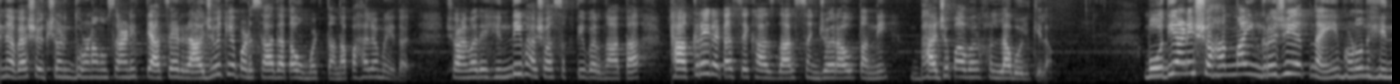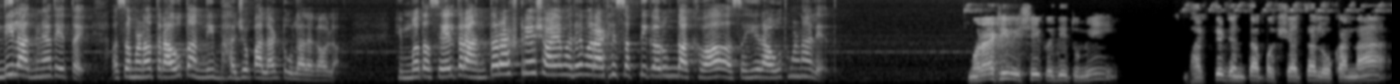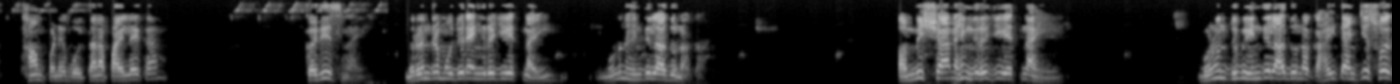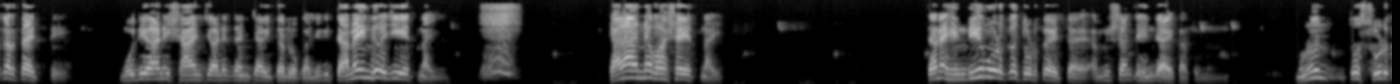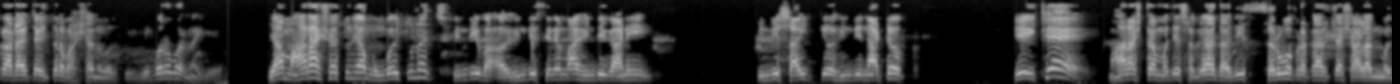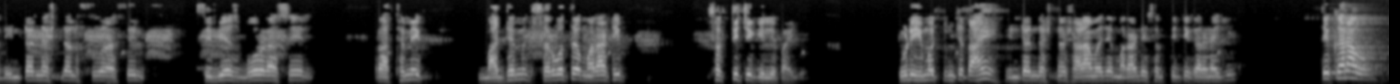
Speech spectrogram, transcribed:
नव्या शैक्षणिक धोरणानुसार आणि त्याचे राजकीय पडसाद आता उमटताना पाहायला मिळत आहेत शाळेमध्ये हिंदी भाषा सक्तीवरनं आता ठाकरे गटाचे खासदार संजय राऊतांनी भाजपावर हल्लाबोल केला. मोदी आणि शहांना इंग्रजी येत नाही म्हणून हिंदी लादण्यात येत आहे असं म्हणत राऊतांनी भाजपाला टोला लगावला. हिंमत असेल तर आंतरराष्ट्रीय शाळेमध्ये मराठी सक्ती करून दाखवा असंही राऊत म्हणालेत. मराठीविषयी कधी तुम्ही भारतीय जनता पक्षाच्या लोकांना ठामपणे बोलताना पाहिलंय का? कधीच नाही. नरेंद्र मोदीला इंग्रजी येत नाही म्हणून हिंदी लादू नका. अमित शहाना इंग्रजी येत नाही म्हणून तुम्ही हिंदी लादू नका. ही त्यांची सोय करतायत ते. मोदी आणि शहांची आणि त्यांच्या इतर लोकांची की त्यांना इंग्रजी येत नाही. त्यांना अन्य भाषा येत नाही. त्यांना हिंदीही मोडकं तोडकं येत आहे. अमित शहांची हिंदी ऐका तुम्ही. म्हणून तो सूड काढायचा इतर भाषांवरती. हे बरोबर नाहीये. या महाराष्ट्रातून या मुंबईतूनच हिंदी भा- हिंदी सिनेमा हिंदी गाणी हिंदी साहित्य हिंदी नाटक हे इथे आहे महाराष्ट्रामध्ये सगळ्यात आधी सर्व प्रकारच्या शाळांमध्ये इंटरनॅशनल स्कूल असतील एस बोर्ड असेल प्राथमिक माध्यमिक सर्वत्र मराठी सक्तीची केली पाहिजे. तेवढी हिंमत तुमच्यात आहे? इंटरनॅशनल शाळामध्ये मराठी सक्तीची करण्याची? ते करावं.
